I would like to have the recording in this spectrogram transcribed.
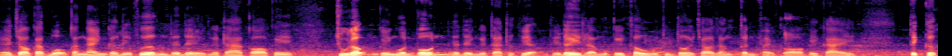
ờ, cho các bộ các ngành các địa phương để người ta có cái chủ động cái nguồn vốn để người ta thực hiện thì đây là một cái khâu chúng tôi cho rằng cần phải có cái cái tích cực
